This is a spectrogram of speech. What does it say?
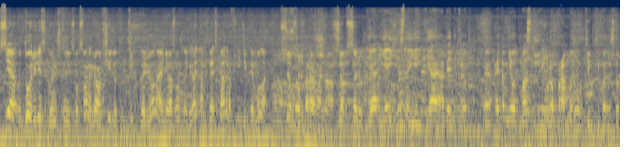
все до релиза говорили, что на Xbox One игра вообще идет дико говёная, невозможно играть, там 5 кадров и дикая мыла, все абсолютно хорошо. нормально, все абсолютно. Я, я единственное, я, я опять-таки вот, э, это мне вот мозги Юра промыл, тем, типа, что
